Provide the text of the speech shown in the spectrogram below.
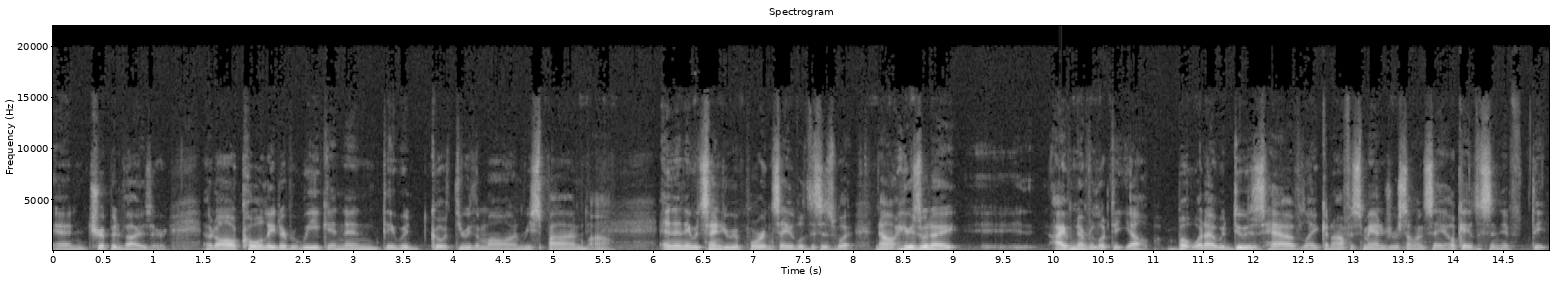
and TripAdvisor. It would all collate every week, and then they would go through them all and respond. Wow. And then they would send you a report and say, "Well, this is what." Now, here's what I. I've never looked at Yelp, but what I would do is have like an office manager or someone say, "Okay, listen, if the,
